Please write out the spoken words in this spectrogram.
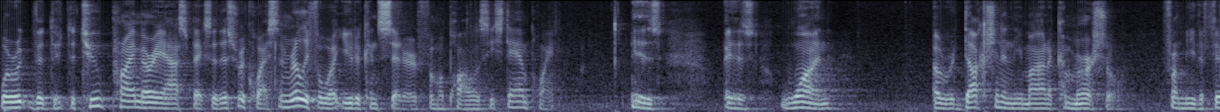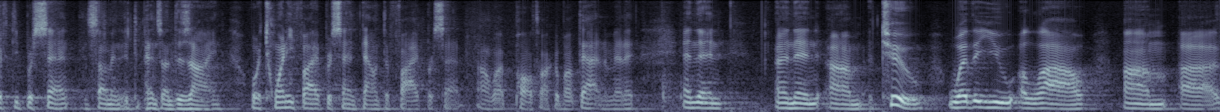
We're- The the- the two primary aspects of this request, and really for what you to consider from a policy standpoint, is, is one, a reduction in the amount of commercial from either 50%, and some, it depends on design, or 25% down to 5%. I'll let Paul talk about that in a minute. And then, and then, um, two, whether you allow um, uh,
